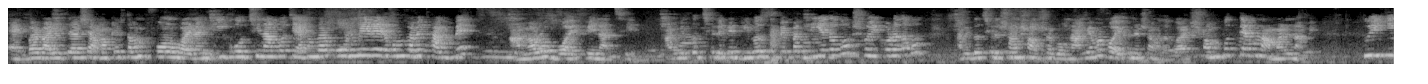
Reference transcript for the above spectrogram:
একবার বাড়িতে আসে, আমাকে তেমন ফোন করে না। আমি কি করছি, না করছি, এখনকার কোন মেয়েরা এরকম ভাবে থাকবে? আমারও বয়ফ্রেন্ড আছে। আমি তো ছেলেকে ডিভোর্স পেপার দিয়ে দেবো, সই করে দেবো, আমি তো ছেলের সঙ্গে সংসার করব না, আমি আমার বয়ফ্রেন্ডের সঙ্গে দেবো আর সম্পত্তি এখন আমার নামে। তুই কি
